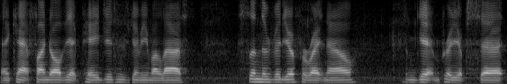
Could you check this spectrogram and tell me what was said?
and I can't find all the eight pages, this is going to be my last Slender video for right now. I'm getting pretty upset.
